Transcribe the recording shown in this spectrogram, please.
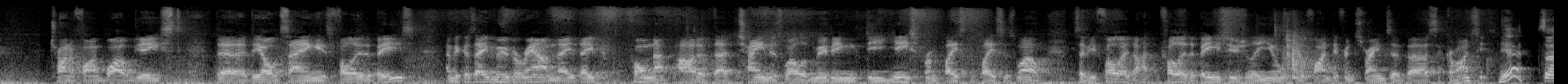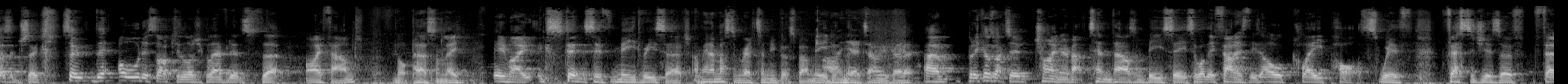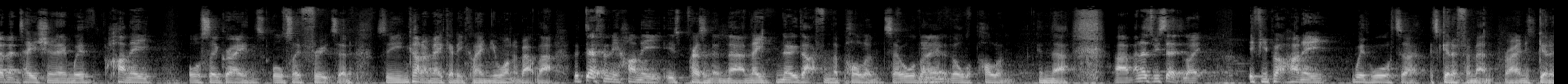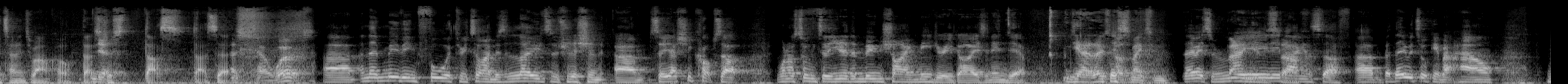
trying to find wild yeast, the the old saying is follow the bees, and because they move around, they they form that part of that chain as well of moving the yeast from place to place as well. So if you follow the follow the bees, usually you'll, you'll find different strains of uh, Saccharomyces. Yeah, so that's interesting. So the oldest archaeological evidence that I found, not personally, in my extensive mead research. I mean, I must have read so many books about mead. didn't I? tell me about it. Um, but it goes back to China about 10,000 BC. So what they found is these old clay pots with vestiges of fermentation in with honey, also grains, also fruits in. So you can kind of make any claim you want about that. But definitely honey is present in there, and they know that from the pollen. So all the all the pollen in there. Um, and as we said, like if you put honey with water, it's going to ferment, right? And it's going to turn into alcohol. That's Yeah. just that's that's it. That's how it works. Um, and then moving forward through time, there's loads of tradition. Um, so it actually crops up when I was talking to you know the moonshine meadery guys in India. Yeah, those This- guys make some. They made some banging really stuff. banging stuff. Um, but they were talking about how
